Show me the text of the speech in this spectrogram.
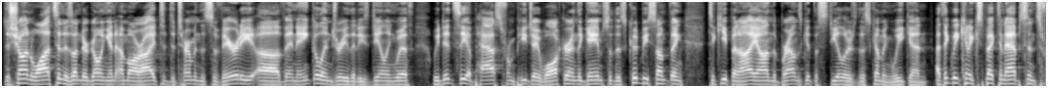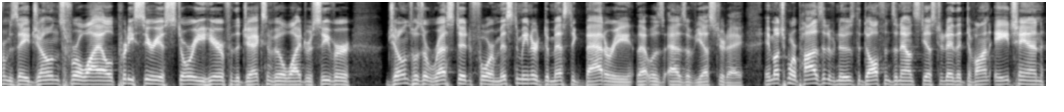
Deshaun Watson is undergoing an MRI to determine the severity of an ankle injury that he's dealing with. We did see a pass from PJ Walker in the game, so this could be something to keep an eye on. The Browns get the Steelers this coming weekend. I think we can expect an absence from Zay Jones for a while. Pretty serious story here for the Jacksonville wide receiver. Jones was arrested for misdemeanor domestic battery. That was as of yesterday. In much more positive news, the Dolphins announced yesterday that De'Von Achane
